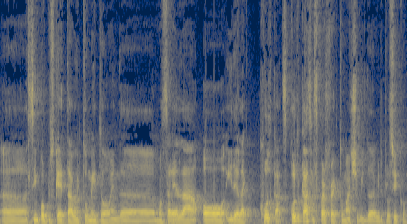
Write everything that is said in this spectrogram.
uh, simple bruschetta with tomato and uh, mozzarella, or either like cold cuts. Cold cuts is perfect to match with the, with the prosecco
